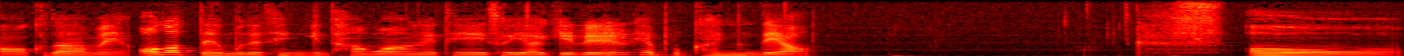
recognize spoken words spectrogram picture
어, 그 다음에 언어 때문에 생긴 당황에 대해서 이야기를 해볼까 했는데요. 어,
